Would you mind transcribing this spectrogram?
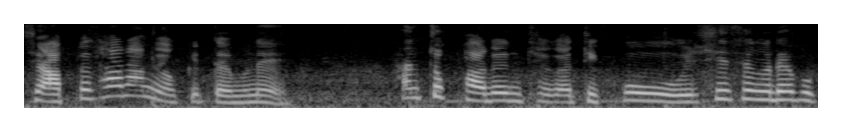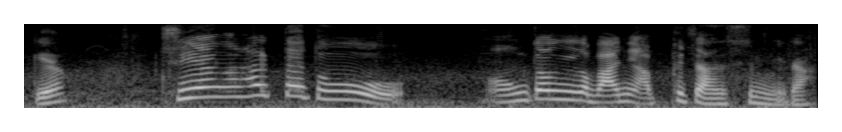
제 앞에 사람이 없기 때문에 한쪽 발은 제가 딛고 시승을 해볼게요. 주행을 할 때도 엉덩이가 많이 아프지 않습니다.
